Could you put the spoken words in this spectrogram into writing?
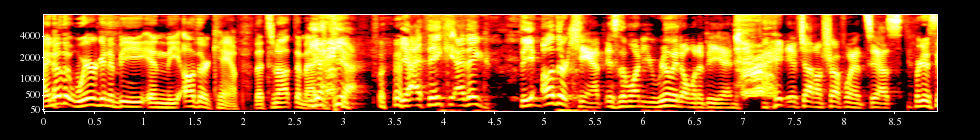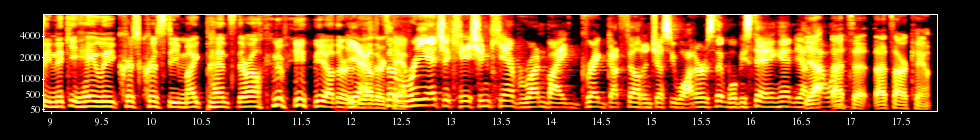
I know that we're going to be in the other camp. That's not the MAGA. Yeah, camp. yeah, yeah. I think I think the other camp is the one you really don't want to be in, right? If Donald Trump wins, yes. We're going to see Nikki Haley, Chris Christie, Mike Pence. They're all going to be in the other, yeah, the other the camp. re-education camp run by Greg Gutfeld and Jesse Watters that we'll be staying in. Yeah, yeah that one. that's it. That's our camp.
